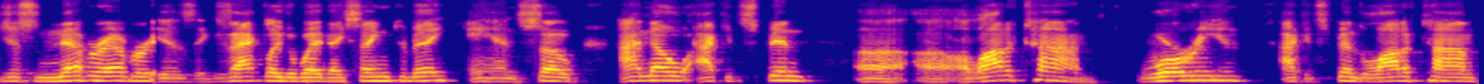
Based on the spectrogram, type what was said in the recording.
just never ever is exactly the way they seem to be. And so I know I could spend uh, a lot of time worrying. I could spend a lot of time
